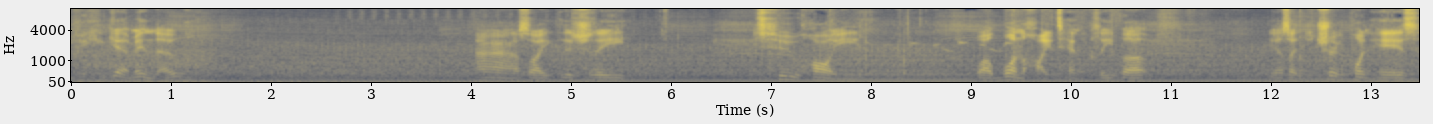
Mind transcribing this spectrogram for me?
If we can get them in, though. Ah, it's like literally too high. Well, one high technically, but yeah, it's like the trigger point is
